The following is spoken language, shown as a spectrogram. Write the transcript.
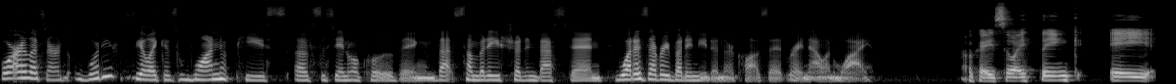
for our listeners, what do you feel like is one piece of sustainable clothing that somebody should invest in? What does everybody need in their closet right now and why? Okay, so I think a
